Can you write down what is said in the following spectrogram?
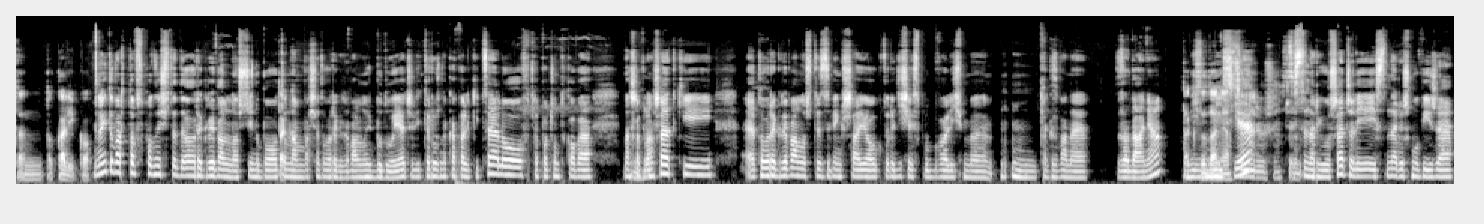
ten, to kaliko. No i to warto wspomnieć wtedy o regrywalności, no bo Tak. to nam właśnie tą regrywalność buduje, czyli te różne kapelki celów, te początkowe nasze Mhm. planszetki, e, tą regrywalność też zwiększają, które dzisiaj spróbowaliśmy, tak zwane zadania. Tak, mi- zadania. Misje, Scenariuszy. czy scenariusze, czyli scenariusz mówi, że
